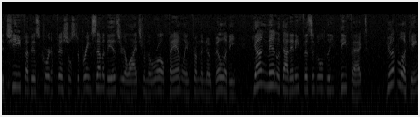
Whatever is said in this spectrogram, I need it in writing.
the chief of his court officials to bring some of the Israelites from the royal family and from the nobility young men without any physical de- defect, good looking,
